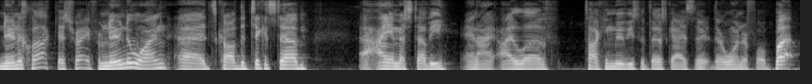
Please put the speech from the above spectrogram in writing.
Noon o'clock. That's right. From noon to one. Uh, it's called the Ticket Stub. Uh, I am a stubby, and I, I love talking movies with those guys. They're they're wonderful. But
